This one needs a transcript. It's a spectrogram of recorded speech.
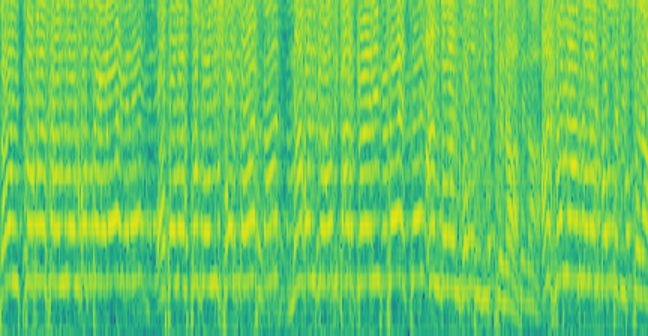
কারণ উত্তরপ্রদেশে আন্দোলন করতে গেলে অপদক্ষ যোগী সরকার নাগরিকের অধিকার কেড়ে নিচ্ছে করতে দিচ্ছে না। আসামে আন্দোলন করতে দিচ্ছে না।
